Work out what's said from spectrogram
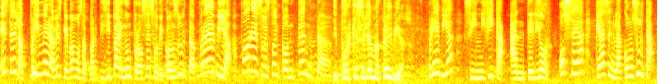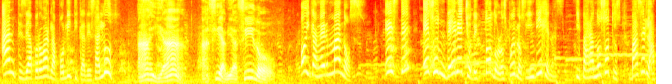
esta es la primera vez que vamos a participar en un proceso de consulta previa. Por eso estoy contenta. ¿Y por qué se llama previa? Previa significa anterior, o sea, que hacen la consulta antes de aprobar la política de salud. Ah, ya. Así había sido. Oigan, hermanos, este es un derecho de todos los pueblos indígenas. Y para nosotros va a ser la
